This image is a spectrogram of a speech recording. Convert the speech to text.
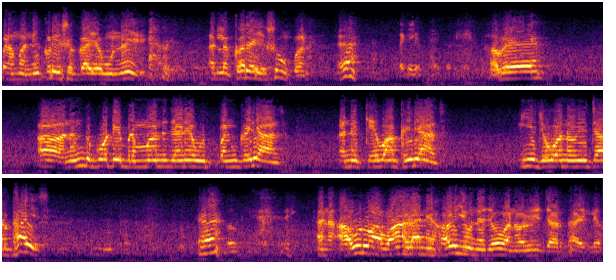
પણ આમાં નીકળી શકાય એવું નહીં. એટલે કરે શું પણ હવે આ અનંત કોટી બ્રહ્માંડ જેને ઉત્પન્ન કર્યા છે અને કેવા કર્યા છે એ જોવાનો વિચાર થાય છે. હે? અને આવડું આ વાહડા ને હળિયું ને જોવાનો વિચાર થાય લ્યો.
